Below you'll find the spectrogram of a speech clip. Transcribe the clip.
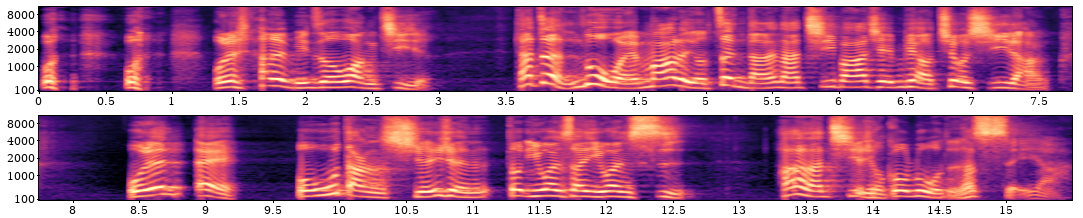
我我我连他的名字都忘记了。他这很弱哎，妈的，有政党拿七八千票，就西郎。我连哎，我五党选选都一万三、一万四，他拿七有够弱的，他谁呀、啊？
